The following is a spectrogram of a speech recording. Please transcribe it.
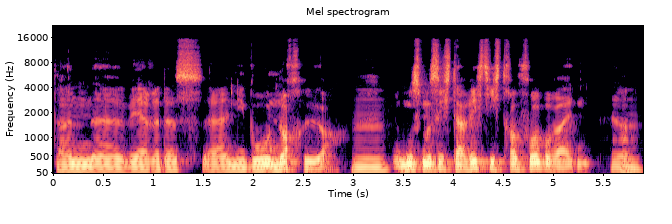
dann äh, wäre das äh, Niveau noch höher. Hm. Dann muss man sich da richtig drauf vorbereiten. Ja? Hm.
